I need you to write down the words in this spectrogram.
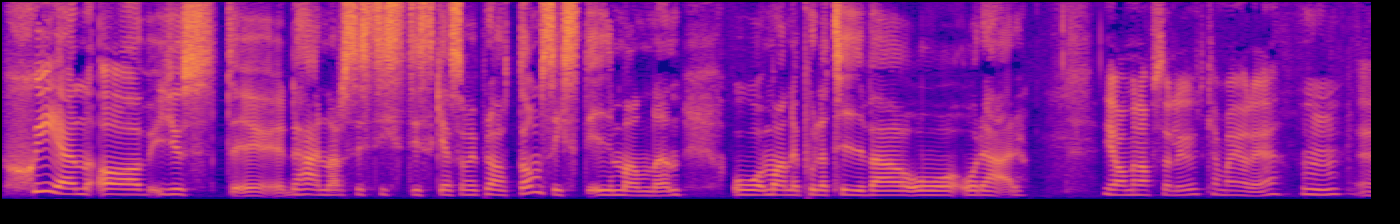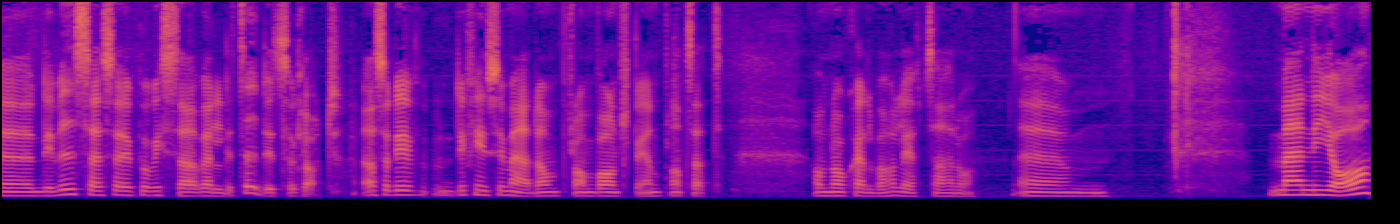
sken av just eh, det här narcissistiska som vi pratade om sist i mannen och manipulativa och, och det här. Ja men absolut kan man göra det. Eh, Det visar sig på vissa väldigt tidigt såklart. Alltså det, det finns ju med dem från barnsben på något sätt. Om de själva har levt så här då. Men ja,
